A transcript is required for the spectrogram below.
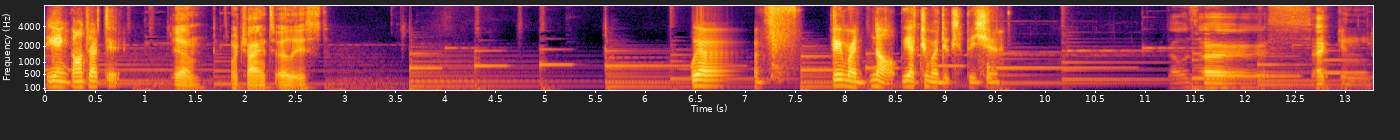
You getting contracted? yeah, we're trying to at least. We have three more. No, we have two more Dukes this year. That was our second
